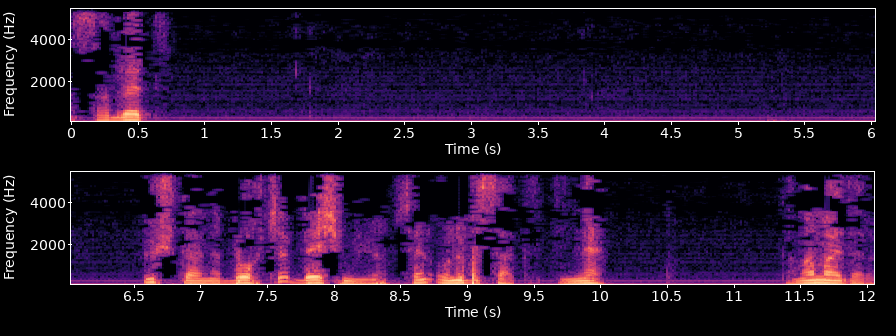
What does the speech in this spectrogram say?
Sabret. Üç tane bohça beş milyon. Sen onu bir sat. Dinle. Tamam Aydar'ım.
